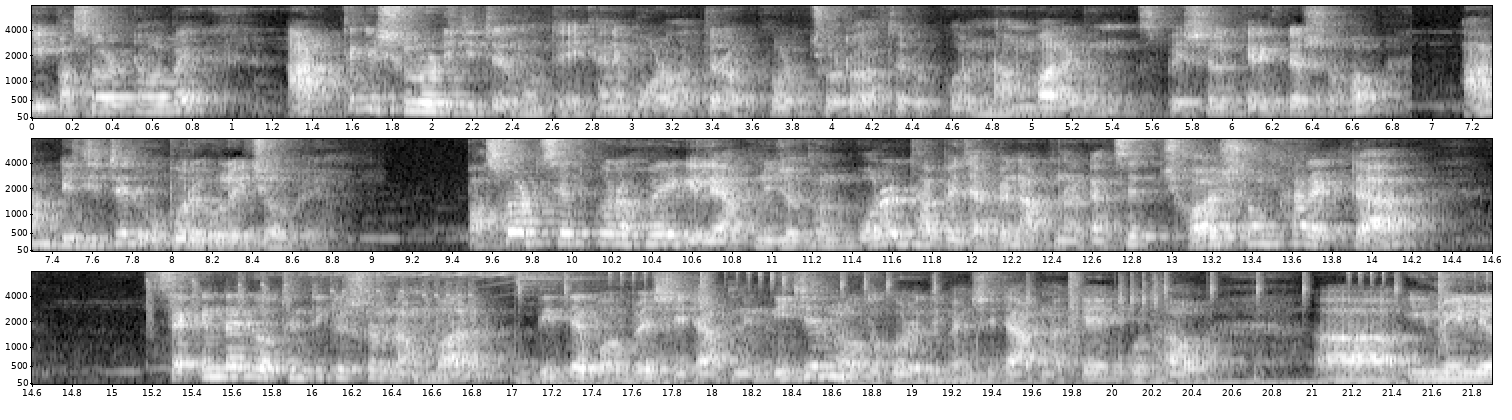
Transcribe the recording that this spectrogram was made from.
এই পাসওয়ার্ডটা হবে আট থেকে ষোলো ডিজিটের মধ্যে। এখানে বড় হাতের অক্ষর, ছোট হাতের অক্ষর নাম্বার এবং স্পেশাল ক্যারেক্টার সহ আট ডিজিটের উপরে হলেই চলবে। পাসওয়ার্ড সেট করা হয়ে গেলে আপনি যখন পরের ধাপে যাবেন, আপনার কাছে ছয় সংখ্যার একটা সেকেন্ডারি অথেন্টিকেশন নাম্বার দিতে বলবে, সেটা আপনি নিজের মতো করে দিবেন। সেটা আপনাকে কোথাও ইমেইলে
